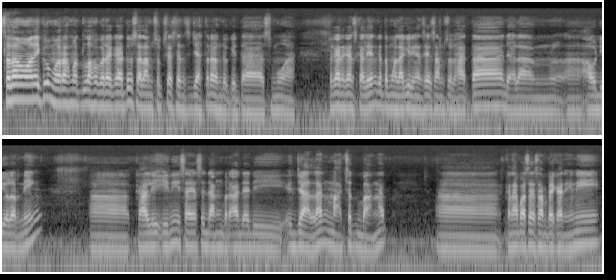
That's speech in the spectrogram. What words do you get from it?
Assalamualaikum warahmatullahi wabarakatuh. Salam sukses dan sejahtera untuk kita semua. Rekan-rekan sekalian, ketemu lagi dengan saya Samsul Hatta dalam uh, audio learning. Uh, kali ini saya sedang berada di jalan macet banget. Uh, kenapa saya sampaikan ini?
